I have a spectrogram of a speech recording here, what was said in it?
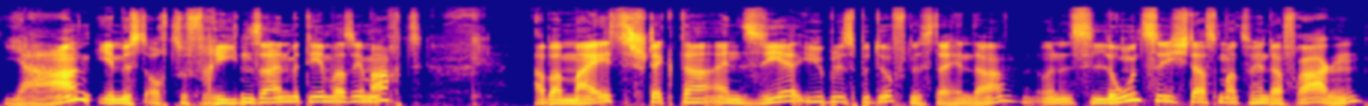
Ja, ihr müsst auch zufrieden sein mit dem, was ihr macht, aber meist steckt da ein sehr übles Bedürfnis dahinter und es lohnt sich, das mal zu hinterfragen,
